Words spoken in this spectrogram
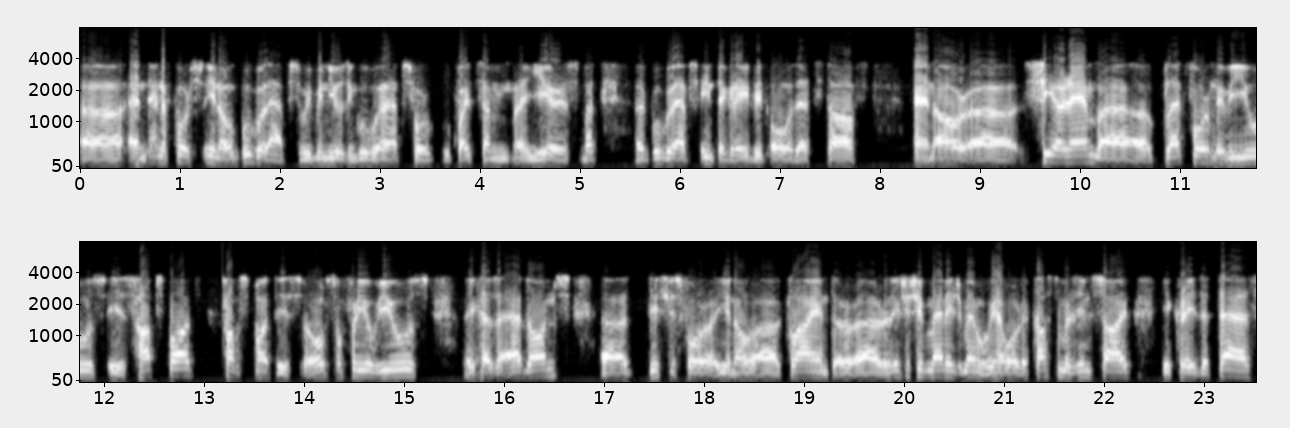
Uh, and then of course you know Google Apps. We've been using Google Apps for quite some uh, years, but uh, Google Apps integrate with all of that stuff. And our uh, CRM platform that we use is HubSpot. HubSpot is also free of use. It has add-ons. Uh, this is for you know uh, client uh, relationship management. We have all the customers inside. It creates the tasks.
